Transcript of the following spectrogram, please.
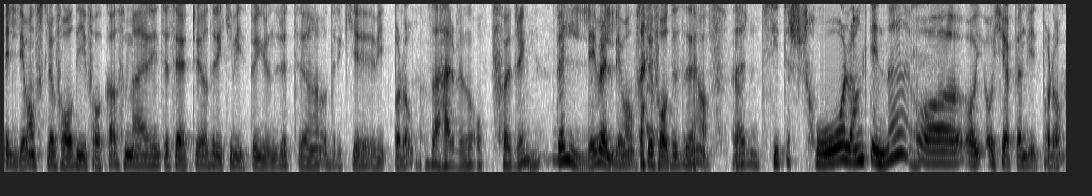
Veldig vanskelig å få de folka som er interessert i å drikke hvit burgunder, til å drikke hvit bordeaux. Altså herved en oppfordring. Veldig veldig vanskelig å få det til det. altså. Det sitter så langt inne å, kjøpe en hvit bordeaux.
